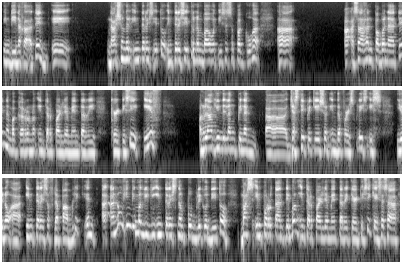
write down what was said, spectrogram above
hindi naka-attend? Eh, national interest ito. Interest ito ng bawat isa sa pagkuha. Ah, aasahan pa ba natin na magkaroon ng interparliamentary courtesy if ang lagi nilang pinag ah, justification in the first place is you know ah, interest of the public? And ah, anong hindi magiging interest ng publiko dito? Mas importante bang interparliamentary courtesy kaysa sa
